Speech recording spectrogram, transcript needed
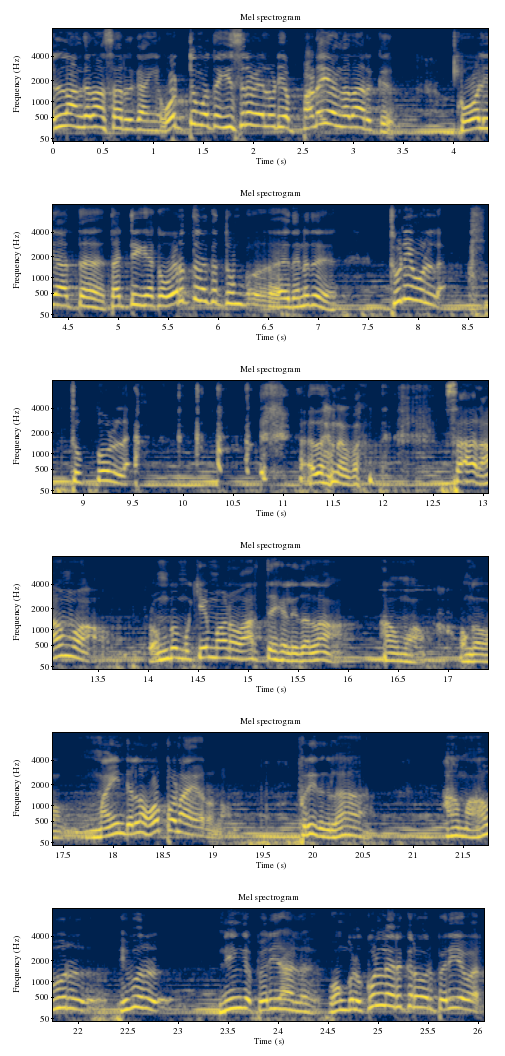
எல்லாம் அங்கே தான் சார் இருக்காங்க. ஒட்டுமொத்த இஸ்ரேவேலுடைய படை அங்கே தான் இருக்குது கோலியாத்தை தட்டி கேட்க ஒருத்தனுக்கு தும்பு இது என்னது? துணிவு இல்லை துப்பும் இல்லை அதான் நான் பார்த்தேன். சார் ஆமாம் ரொம்ப முக்கியமான வார்த்தைகள் இதெல்லாம். ஆமாம் உங்கள் மைண்டெல்லாம் ஓப்பன் ஆயிடணும் புரியுதுங்களா? ஆமாம் அவர் இவர் நீங்கள் பெரிய ஆள். உங்களுக்குள்ளே இருக்கிற ஒரு பெரியவர்.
